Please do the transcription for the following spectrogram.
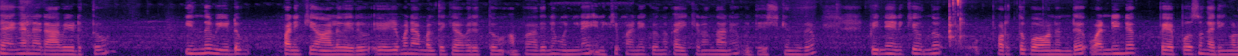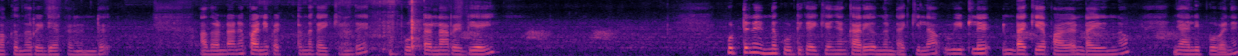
തേങ്ങ എല്ലാം രാവിലെ എടുത്തു. ഇന്ന് വീട് പണിക്ക് ആൾ വരും. ഏഴ് മണിയാകുമ്പോഴത്തേക്ക് അവരെത്തും. അപ്പോൾ അതിന് മുന്നേ എനിക്ക് പണിയൊക്കെ ഒന്ന് കഴിക്കണം എന്നാണ് ഉദ്ദേശിക്കുന്നത്. പിന്നെ എനിക്കൊന്ന് പുറത്ത് പോകാനുണ്ട്. വണ്ടീന്റെ പേപ്പേഴ്സും കാര്യങ്ങളൊക്കെ ഒന്ന് റെഡിയാക്കാനുണ്ട്. അതുകൊണ്ടാണ് പണി പെട്ടെന്ന് കഴിക്കുന്നത്. പുട്ടെല്ലാം റെഡിയായി. പുട്ടിന് ഇന്ന് കൂട്ടി കഴിക്കാൻ ഞാൻ കറിയൊന്നും ഉണ്ടാക്കിയില്ല. വീട്ടിൽ ഉണ്ടാക്കിയ പഴം ഉണ്ടായിരുന്നു ഞാലിപ്പൂവന്.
